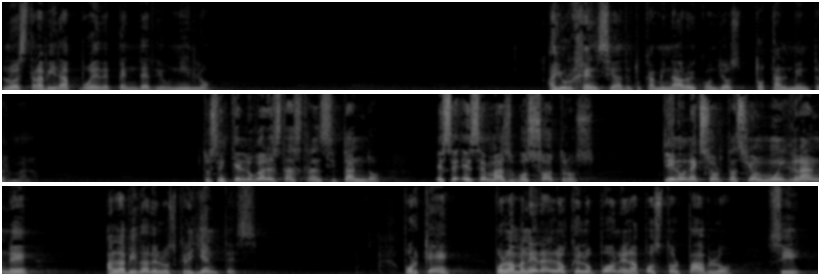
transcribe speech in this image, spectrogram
nuestra vida puede pender de un hilo. Hay urgencia de tu caminar hoy con Dios totalmente, hermano. Entonces, ¿en qué lugar estás transitando? Ese, ese más vosotros tiene una exhortación muy grande a la vida de los creyentes. ¿Por qué? Por la manera en la que lo pone el apóstol Pablo, sí,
